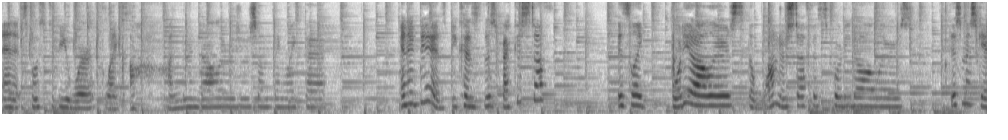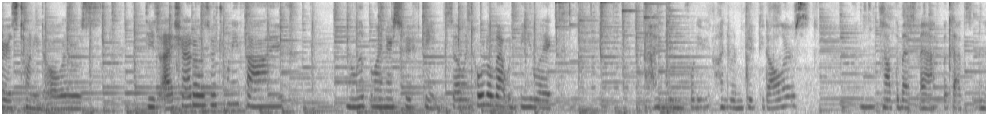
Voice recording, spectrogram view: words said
And it's supposed to be worth like a hundred dollars or something like that. And it is because this Becca stuff is like $40. The Wander stuff is $40. This mascara is $20. These eyeshadows are 25 and lip liner is 15 So in total that would be like 140 $150. Mm-hmm. Not the best math, but that's an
